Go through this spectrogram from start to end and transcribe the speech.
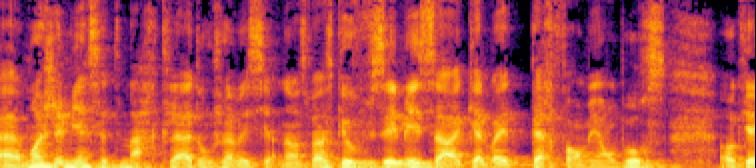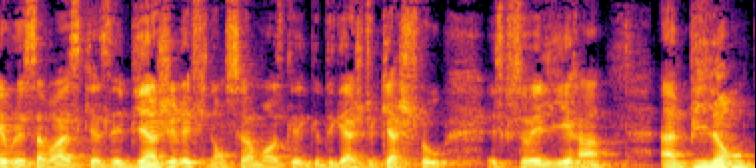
Euh, moi j'aime bien cette marque-là, donc je vais investir. Non, c'est pas parce que vous aimez ça qu'elle va être performée en bourse. Ok, vous voulez savoir est-ce qu'elle est bien gérée financièrement, est-ce qu'elle dégage du cash flow, est-ce que vous savez lire un, un bilan,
